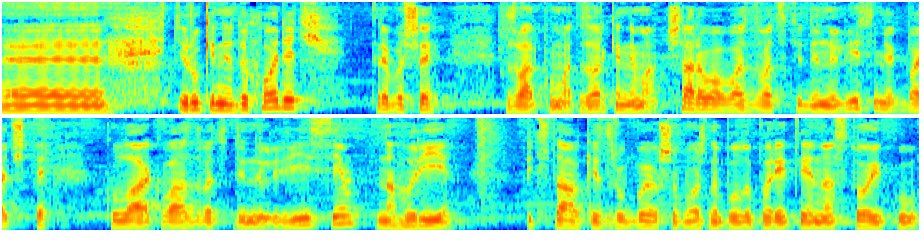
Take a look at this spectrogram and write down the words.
Е, руки не доходять, треба ще зварку мати. Зварки нема. Шарова ВАЗ 2108, як бачите. Кулак ВАЗ 2108. На горі підставки зробив, щоб можна було перейти на стойку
